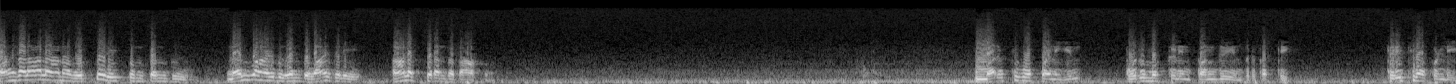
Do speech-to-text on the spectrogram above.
தங்களாலான ஒத்துழைப்பும் தந்து நல்வாழ்வு கண்டு வாழ்தலே காலச்சிறந்ததாகும் மருத்துவ பணியில் பொதுமக்களின் பங்கு என்பது பற்றி திருச்சிராப்பள்ளி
